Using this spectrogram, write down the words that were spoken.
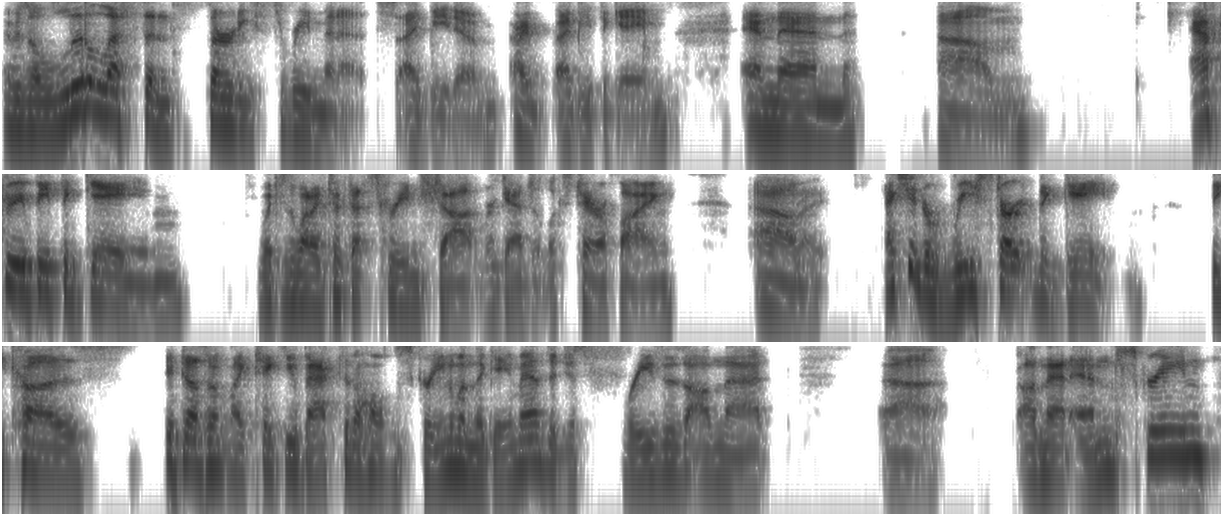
it was a little less than 33 minutes. I beat him. I, I beat the game. And then um after you beat the game, which is when I took that screenshot where Gadget looks terrifying. Um Right. I actually had to restart the game because it doesn't like take you back to the home screen when the game ends. It just freezes on that uh on that end screen.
